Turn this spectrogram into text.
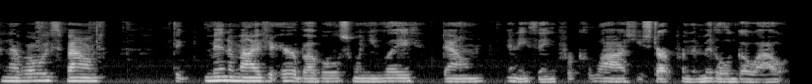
And I've always found to minimize your air bubbles when you lay down anything for collage, you start from the middle and go out.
